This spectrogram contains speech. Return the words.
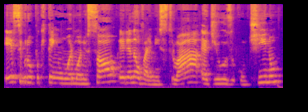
Esse grupo que tem um hormônio só, ele não vai menstruar, é de uso contínuo.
